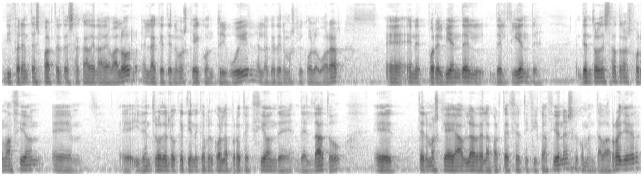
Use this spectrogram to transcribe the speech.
diferentes partes de esa cadena de valor en la que tenemos que contribuir, en la que tenemos que colaborar eh, por el bien del, cliente. Dentro de esta transformación y dentro de lo que tiene que ver con la protección del dato, tenemos que hablar de la parte de certificaciones que comentaba Roger,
